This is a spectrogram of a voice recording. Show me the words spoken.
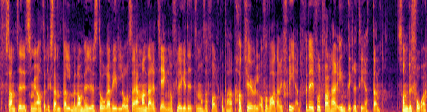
samtidigt som jag till exempel. Men de hyr ju stora villor och så är man där ett gäng och flyger dit en massa folk och bara har kul och får vara där i fred. För det är fortfarande den här integriteten som du får.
